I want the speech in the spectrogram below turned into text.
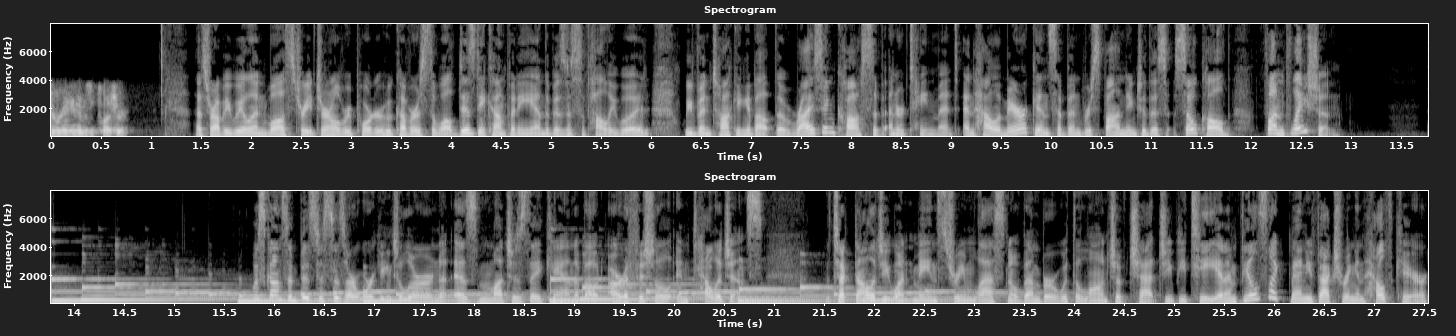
Shereen. It was a pleasure. That's Robbie Whelan, Wall Street Journal reporter who covers the Walt Disney Company and the business of Hollywood. We've been talking about the rising costs of entertainment and how Americans have been responding to this so called funflation. Wisconsin businesses are working to learn as much as they can about artificial intelligence. The technology went mainstream last November with the launch of ChatGPT, and it feels like manufacturing and healthcare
